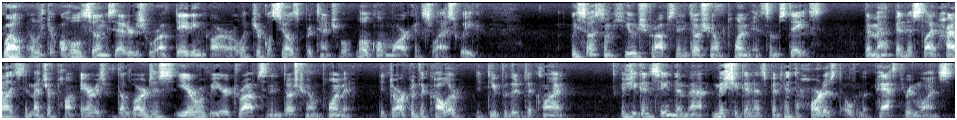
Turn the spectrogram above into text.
Well, electrical wholesaling's editors were updating our electrical sales potential local markets last week. We saw some huge drops in industrial employment in some states. The map in this slide highlights the metropolitan areas with the largest year-over-year drops in industrial employment. The darker the color, the deeper the decline. As you can see in the map, Michigan has been hit the hardest over the past three months.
